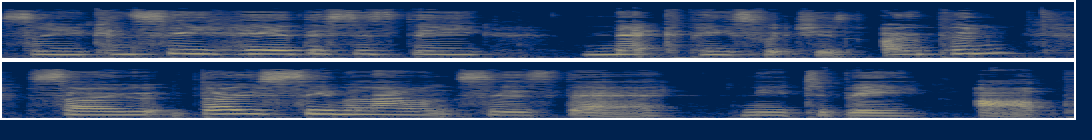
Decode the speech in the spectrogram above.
So you can see here, this is the neck piece which is open. So those seam allowances there need to be up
